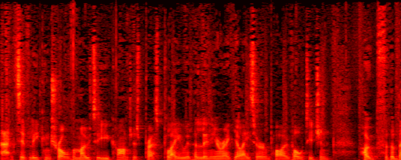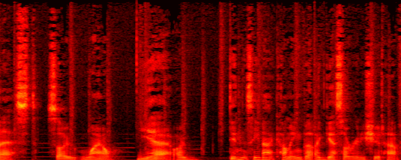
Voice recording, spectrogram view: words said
actively control the motor. You can't just press play with a linear regulator, apply voltage, and hope for the best. So, wow. Yeah, I didn't see that coming, but I guess I really should have.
